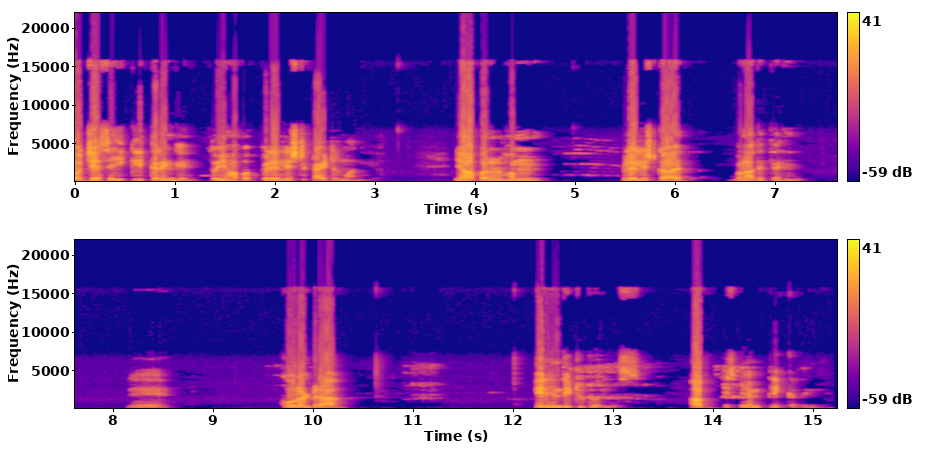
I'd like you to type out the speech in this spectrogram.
और जैसे ही क्लिक करेंगे तो यहाँ पर प्लेलिस्ट टाइटल मांगेगा। यहाँ पर हम प्लेलिस्ट का बना देते हैं। ये Corel Draw in Hindi tutorials. अब इस पर हम क्लिक कर देंगे।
